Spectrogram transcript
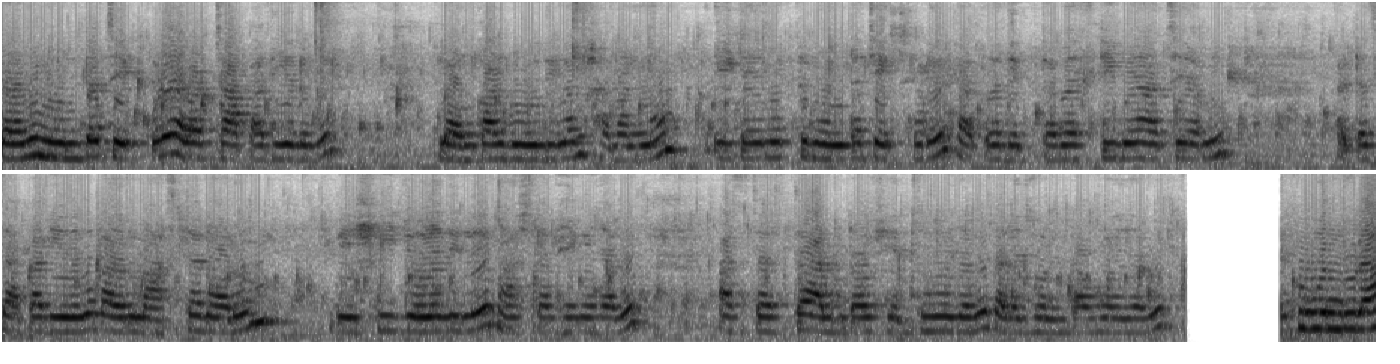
এবার আমি নুনটা চেক করে আবার চাপা দিয়ে দেবো। লঙ্কার গুঁড়ো দিলাম, সামান্য। এই টাইমে একটু নুনটা চেক করে তারপরে দেখতে হবে স্টিমে আছে আমি একটা চাপা দিয়ে দেবো, কারণ মাছটা নরম। বেশি জোরে দিলে মাছটা ভেঙে যাবে। আস্তে আস্তে আলুটাও সেদ্ধ হয়ে যাবে, তাহলে ঝোলটাও হয়ে যাবে। দেখো বন্ধুরা,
